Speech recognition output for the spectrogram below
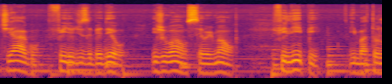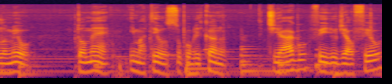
Tiago, filho de Zebedeu, e João, seu irmão, Filipe e Bartolomeu, Tomé e Mateus, o publicano, Tiago, filho de Alfeu,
